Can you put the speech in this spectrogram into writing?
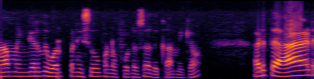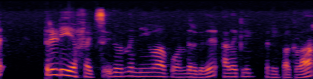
நாம் இங்கேருந்து ஒர்க் பண்ணி சேவ் பண்ண ஃபோட்டோஸை அது காமிக்கும். அடுத்து ஆட் த்ரீ டி எஃபெக்ட்ஸ் இது வந்து நியூவாக இப்போ வந்திருக்குது. அதை கிளிக் பண்ணி பார்க்கலாம்.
